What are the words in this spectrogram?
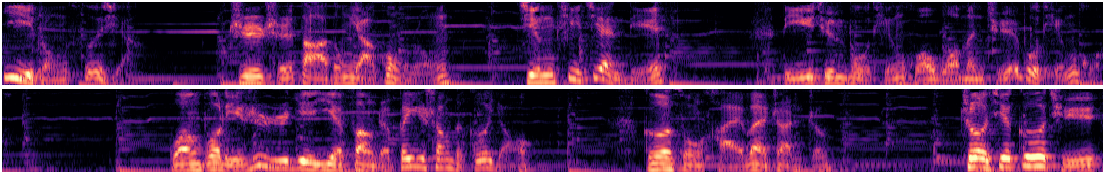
一种思想，支持大东亚共荣，警惕间谍。敌军不停火，我们绝不停火。广播里日日夜夜放着悲伤的歌谣，歌颂海外战争。这些歌曲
